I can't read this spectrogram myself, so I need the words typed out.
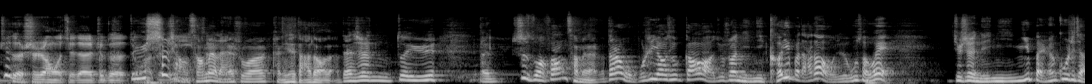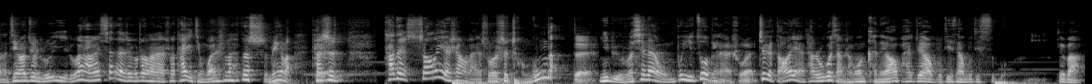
这个是让我觉得这个对于市场层面来说肯定是达到的，但是对于呃制作方层面来说，当然我不是要求高啊，就是说你你可以不达到，我觉得无所谓。就是你你你本身故事讲的精良，就罗以罗小黑现在这个状态来说，他已经完成了他的使命了，他是他在商业上来说是成功的。对你比如说现在我们不以作品来说，这个导演他如果想成功，肯定要拍第二部、第三部、第四部，对吧？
